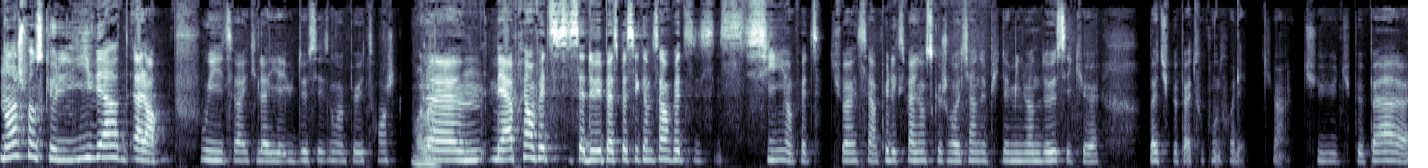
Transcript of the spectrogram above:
non, je pense que l'hiver. Alors, pff, oui, c'est vrai qu'il y a eu deux saisons un peu étranges. Voilà. Euh, mais après, en fait, ça devait pas se passer comme ça. En fait, si, en fait, tu vois, c'est un peu l'expérience que je retiens depuis 2022, c'est que bah tu peux pas tout contrôler. Tu vois, tu tu peux pas euh,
